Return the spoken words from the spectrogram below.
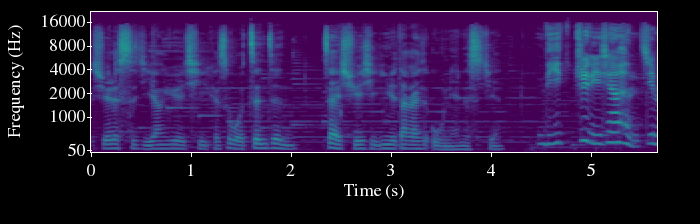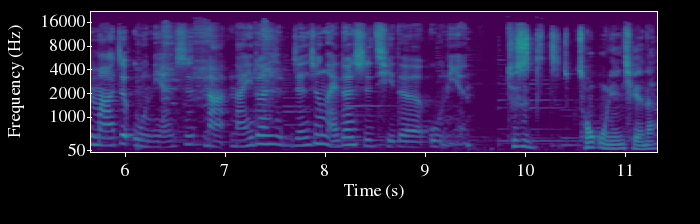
学了十几样乐器，可是我真正在学习音乐大概是五年的时间。离距离现在很近吗？这五年是哪哪一段人生哪一段时期的五年？就是从五年前呢、啊？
